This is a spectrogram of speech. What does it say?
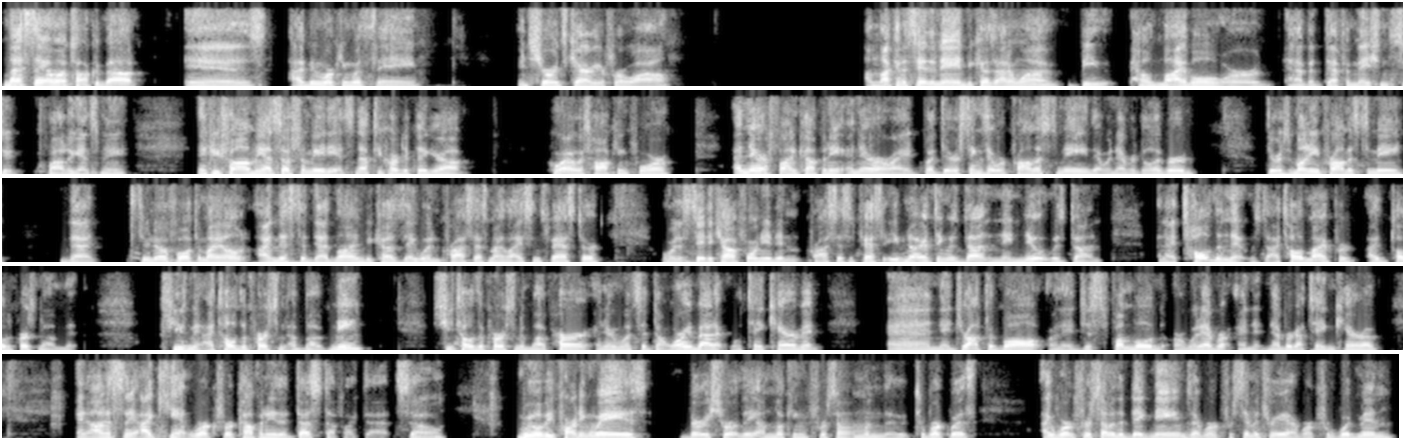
Last thing I want to talk about is I've been working with a insurance carrier for a while. I'm not going to say the name because I don't want to be held liable or have a defamation suit filed against me. If you follow me on social media, it's not too hard to figure out who I was hawking for. And they're a fine company and they're all right, but there's things that were promised to me that were never delivered. There was money promised to me that through no fault of my own, I missed the deadline because they wouldn't process my license faster, or the state of California didn't process it faster, even though everything was done and they knew it was done. And I told them that it was. I told my. I told the person of it. Excuse me. I told the person above me. She told the person above her, and everyone said, "Don't worry about it. We'll take care of it." And they dropped the ball, or they just fumbled, or whatever, and it never got taken care of and honestly, I can't work for a company that does stuff like that. So we will be parting ways very shortly. I'm looking for someone to work with. I worked for some of the big names. I worked for Symmetry. I worked for Woodman.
